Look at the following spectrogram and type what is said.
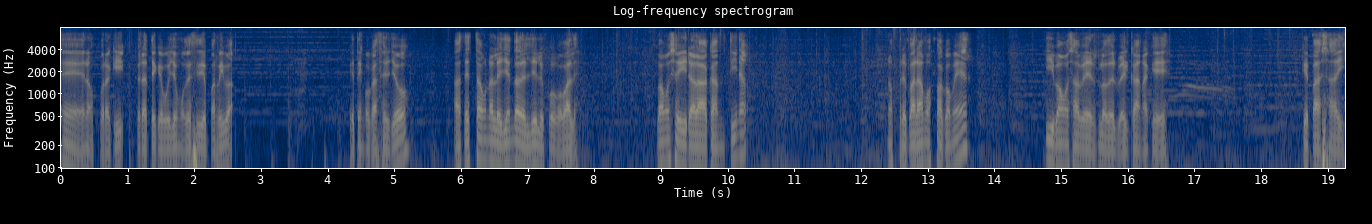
Eh, no, por aquí. Espérate que voy yo muy decidido para arriba. ¿Qué tengo que hacer yo? Acepta una leyenda del hielo y fuego, vale. Vamos a ir a la cantina. Nos preparamos para comer. Y vamos a ver lo del Belcana que... ¿Qué pasa ahí?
